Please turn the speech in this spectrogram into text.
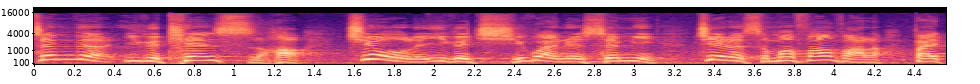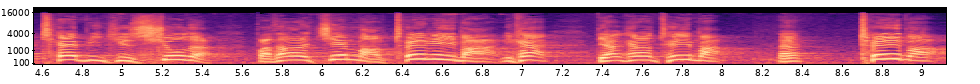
真的一个天使哈，救了一个奇怪的生命，借了什么方法呢？把 tapping his shoulder，把他的肩膀推了一把。你看，等下看他推一把，哎，推一把，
